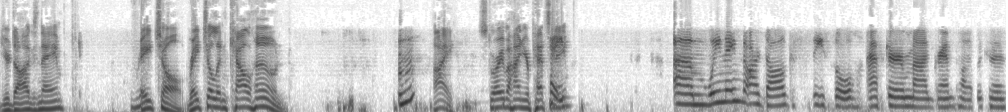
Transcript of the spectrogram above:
your dog's name, Rachel. Rachel in Calhoun. Hi. Story behind your pet's Hey. name. Um, we named our dog Cecil after my grandpa because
